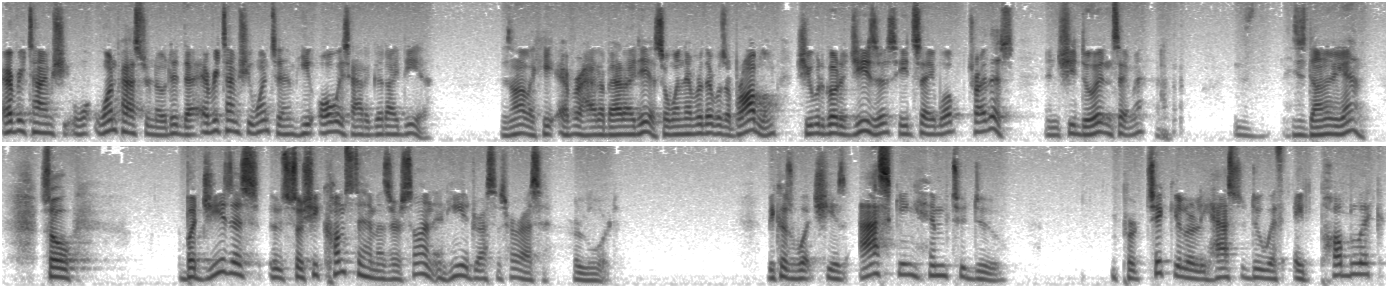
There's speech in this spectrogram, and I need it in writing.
every time she, one pastor noted that every time she went to him, he always had a good idea. It's not like he ever had a bad idea. So whenever there was a problem, she would go to Jesus. He'd say, Well, try this and she'd do it and say, man, he's done it again. So, but Jesus, so she comes to him as her son and he addresses her as her Lord. Because what she is asking him to do, particularly, has to do with a public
